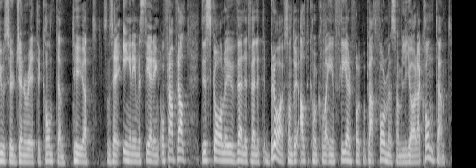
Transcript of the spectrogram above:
user-generated content, det är ju att, som säger, ingen investering. Och framförallt, det skalar ju väldigt, väldigt bra eftersom det alltid kommer komma in fler folk på plattformen som vill göra content.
